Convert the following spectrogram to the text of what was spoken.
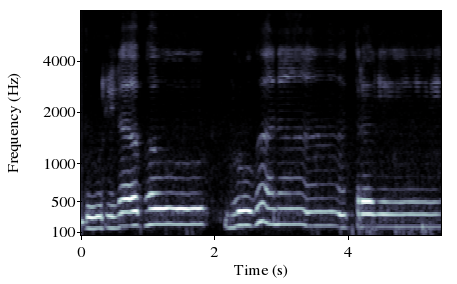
दुर्लभौ भुवनत्रये।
